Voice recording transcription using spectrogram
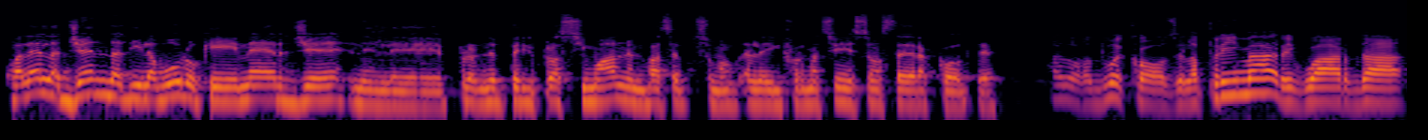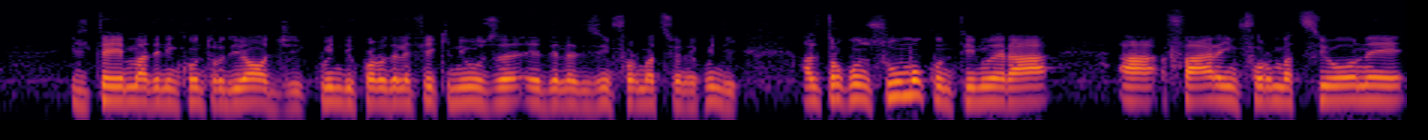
qual è l'agenda di lavoro che emerge nelle, per il prossimo anno in base insomma, alle informazioni che sono state raccolte? Allora, due cose. La prima riguarda il tema dell'incontro di oggi, quindi quello delle fake news e della disinformazione. Quindi altro consumo continuerà a fare informazione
